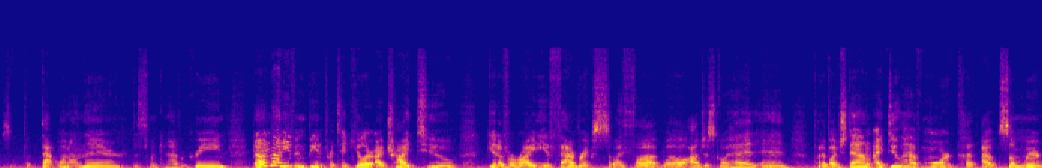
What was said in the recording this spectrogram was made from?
So I'll put that one on there. This one can have a green. And I'm not even being particular. I tried to get a variety of fabrics. So I thought, well, I'll just go ahead and put a bunch down. I do have more cut out somewhere.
